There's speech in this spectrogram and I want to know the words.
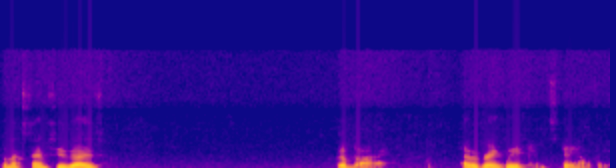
Till next time, see you guys. Goodbye. Have a great week and stay healthy.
